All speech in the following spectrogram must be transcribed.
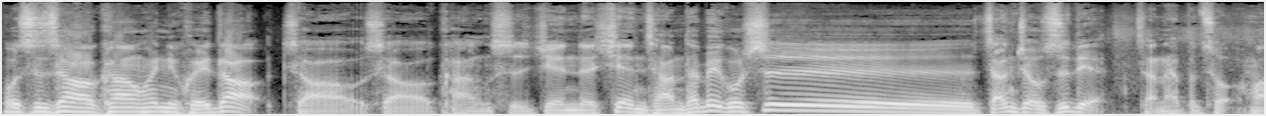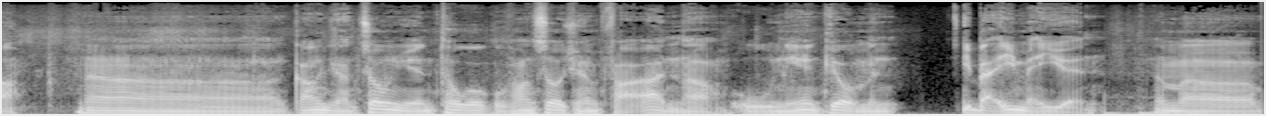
我是赵少康，欢迎你回到赵少康时间的现场。台北股市涨九十点，涨得还不错哈。那刚刚讲众议员透过国防授权法案哈，五年给我们一百亿美元。那么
